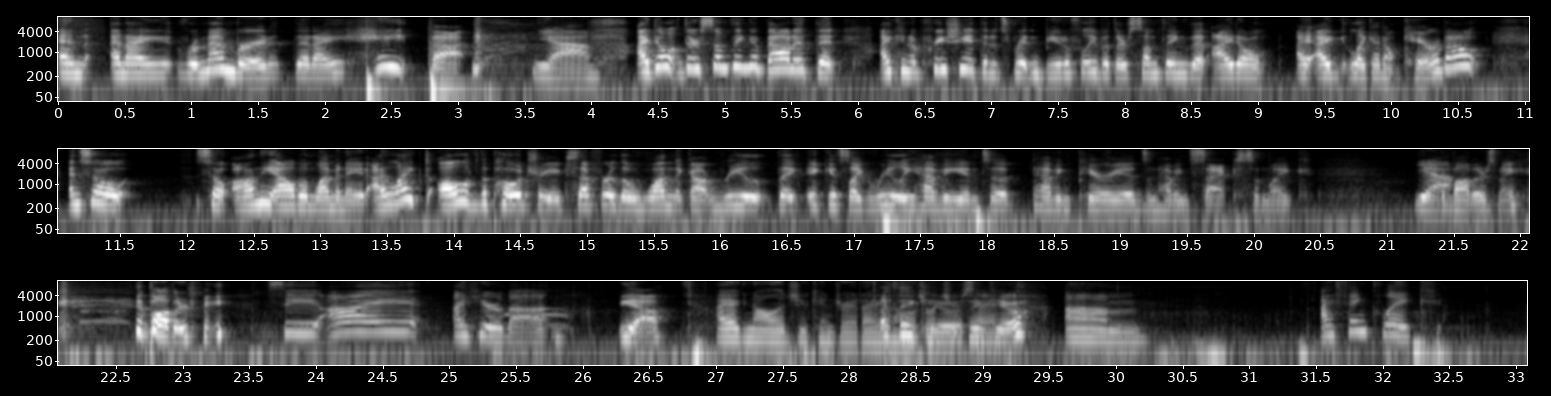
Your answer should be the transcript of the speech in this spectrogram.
and and I remembered that I hate that Yeah. I don't there's something about it that I can appreciate that it's written beautifully but there's something that I don't I, I like I don't care about and so so on the album Lemonade I liked all of the poetry except for the one that got real like it gets like really heavy into having periods and having sex and like Yeah. it bothers me it bothered me See, I I hear that. Yeah I acknowledge you, Kindred. I Uh, acknowledge thank what you you're thank saying. you Um, I think like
